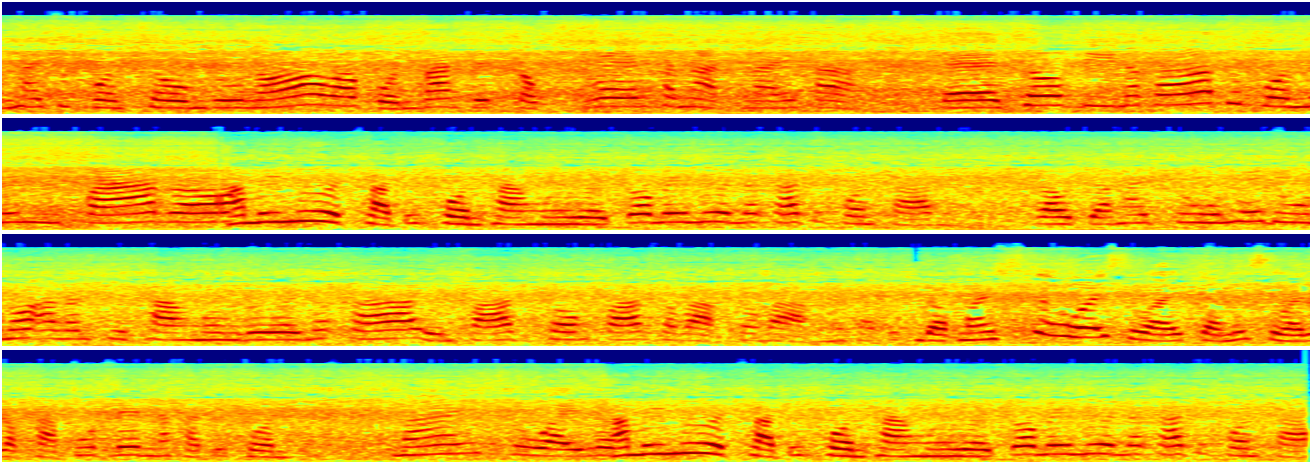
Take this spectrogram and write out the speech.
นให้ทุกคนชมดูเนาะว่าฝนบ้านจะตกแรงขนาดไหนค่ะ แต่โชคดีนะคะ ทุกคนไม่มีฟ้าร้องไม่มืดค่ะ ทุกคนทางเมืองเลยก็ไม่มืดนะคะ ทุกคนค่ะ เราจะให้จูนให้ดูเนาะอันนั้นคือทางเมืองเลยนะคะ เห็นฟ้าท้องฟ้าสว่างสว่างนะคะดอกไม้สวยสวยแต่ไม่สวยหรอกค่ะพูดเล่นนะคะ ทุกคนไม้สวยเลยไม่มืดค่ะ ทุกคนทางเมืองเลยก็ไม่มืดนะคะ ทุกคนค่ะ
